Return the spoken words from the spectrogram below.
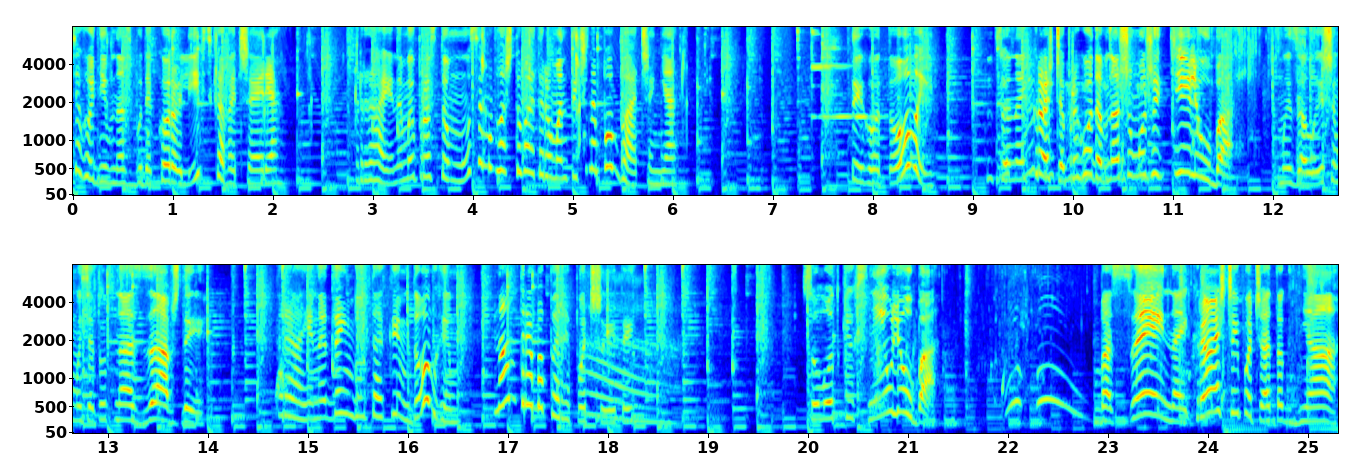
Сьогодні в нас буде королівська вечеря. Раяне, ми просто мусимо влаштувати романтичне побачення. Ти готовий? Це найкраща пригода в нашому житті, Люба. Ми залишимося тут назавжди. Раяне, день був таким довгим. Нам треба перепочити. Солодких снів, Люба. Басейн найкращий початок дня.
